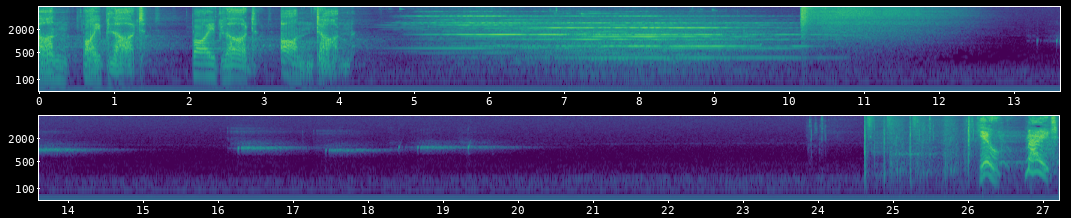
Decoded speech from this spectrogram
Begun by blood, by blood undone. You, mate,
